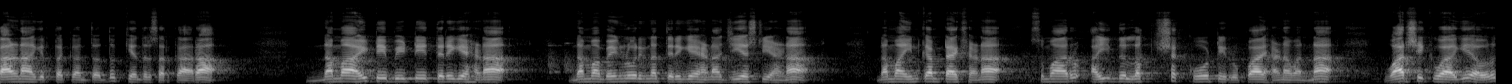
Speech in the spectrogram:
ಕಾರಣ ಆಗಿರ್ತಕ್ಕಂಥದ್ದು ಕೇಂದ್ರ ಸರ್ಕಾರ. ನಮ್ಮ ಐ ಟಿ ಬಿ ಟಿ ತೆರಿಗೆ ಹಣ, ನಮ್ಮ ಬೆಂಗಳೂರಿನ ತೆರಿಗೆ ಹಣ, ಜಿ ಎಸ್ ಟಿ ಹಣ, ನಮ್ಮ ಇನ್ಕಮ್ ಟ್ಯಾಕ್ಸ್ ಹಣ, ಸುಮಾರು ಐದು ಲಕ್ಷ ಕೋಟಿ ರೂಪಾಯಿ ಹಣವನ್ನು ವಾರ್ಷಿಕವಾಗಿ ಅವರು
